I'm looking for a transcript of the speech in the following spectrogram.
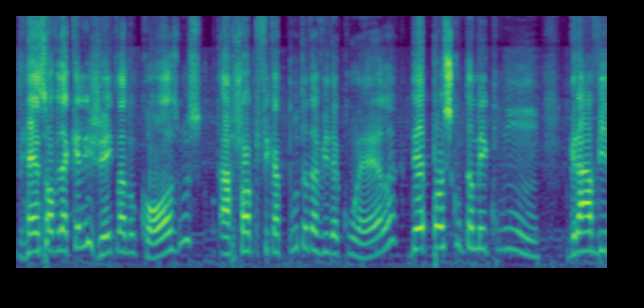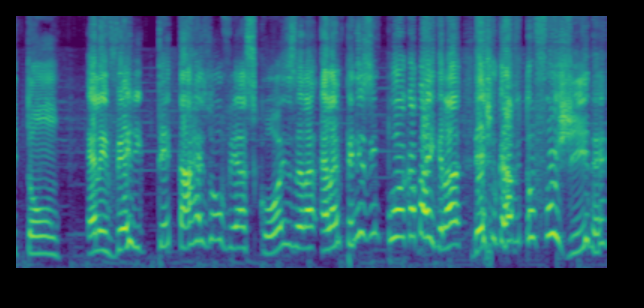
resolve daquele jeito lá no Cosmos, a Choque fica puta da vida com ela. Depois com também com Graviton ela em vez de tentar resolver as coisas, ela, ela apenas empurra com a barriga, ela deixa o Graviton fugir, né?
